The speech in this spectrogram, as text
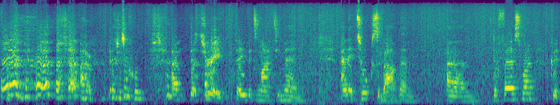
um, they're just cool. Um, the three, David's mighty men, and it talks about them. Um, the first one could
